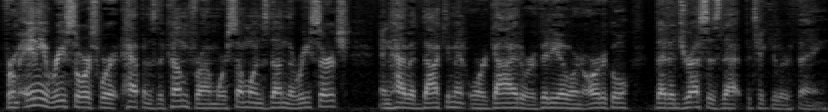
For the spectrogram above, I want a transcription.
from any resource where it happens to come from, where someone's done the research and have a document or a guide or a video or an article that addresses that particular thing.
